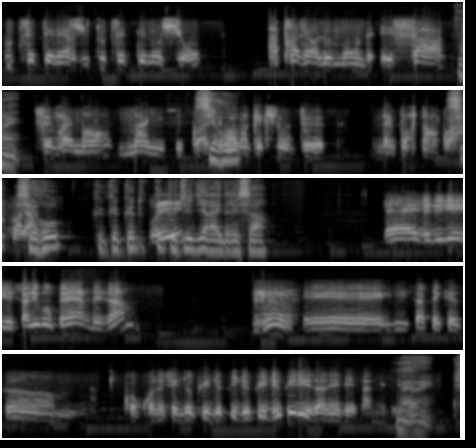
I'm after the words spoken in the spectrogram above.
toute cette énergie, toute cette émotion à travers le monde. Et ça, c'est vraiment magnifique. C'est vraiment quelque chose d'important. Voilà. Que, que, que, peux-tu dire à Idrissa? Ben, Je lui dis salut mon père déjà. Mmh. Et ça c'est quelqu'un qu'on connaissait depuis, depuis, depuis, depuis des années, des années. oui.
